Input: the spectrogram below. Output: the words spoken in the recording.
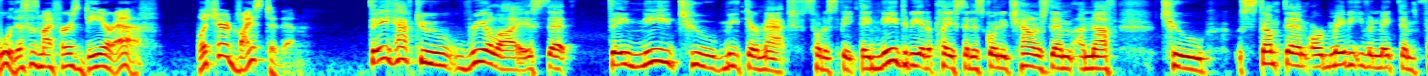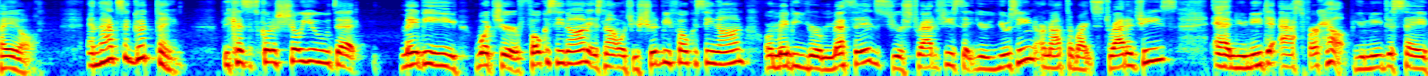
ooh, this is my first D or F, what's your advice to them? They have to realize that they need to meet their match, so to speak. They need to be at a place that is going to challenge them enough to stump them or maybe even make them fail. And that's a good thing because it's going to show you that maybe what you're focusing on is not what you should be focusing on, or maybe your methods, your strategies that you're using are not the right strategies. And you need to ask for help. You need to say,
